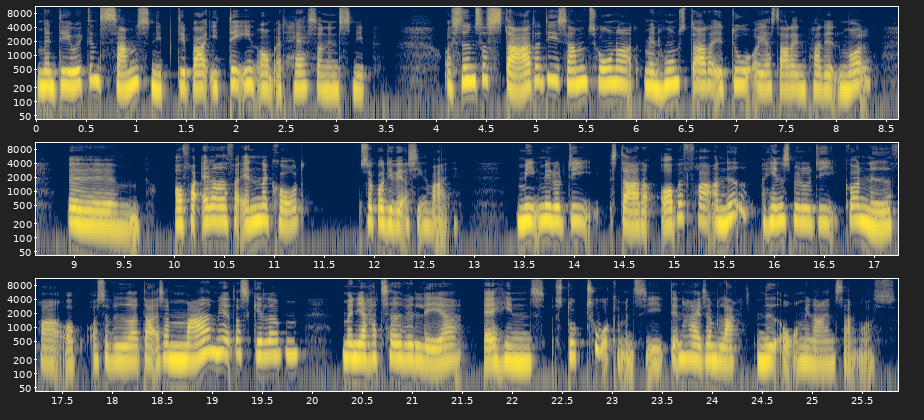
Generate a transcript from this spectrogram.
Men det er jo ikke den samme snip, det er bare ideen om at have sådan en snip. Og siden så starter de i samme tonart, men hun starter i dur, og jeg starter i en parallel mol. Øhm, Og fra allerede fra anden akkord, så går de hver sin vej. Min melodi starter oppefra og ned, og hendes melodi går nedefra og op, og så videre. Der er altså meget mere, der skiller dem, men jeg har taget ved lære af hendes struktur, kan man sige. Den har jeg ligesom lagt ned over min egen sang også.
